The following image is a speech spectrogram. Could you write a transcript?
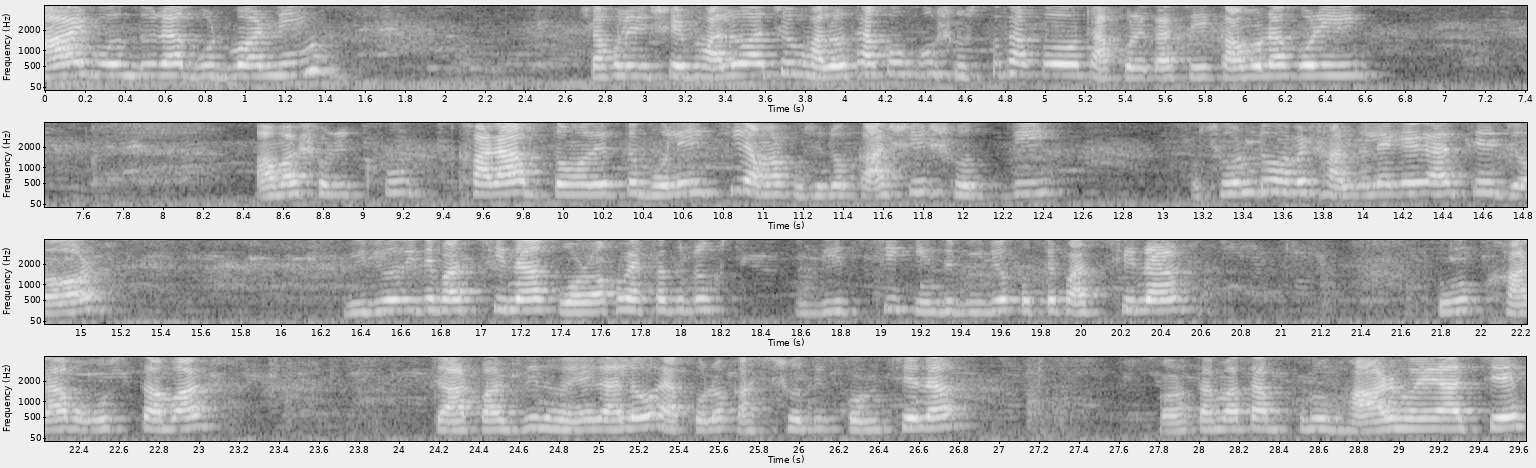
High বন্ধুরা good morning সকলে নিশ্চয়ই ভালো আছো, ভালো থাকো, খুব সুস্থ থাকো, ঠাকুরের কাছে কামনা করি। আমার শরীর খুব খারাপ, তোমাদের তো বলেইছি, আমার প্রচণ্ড কাশি, সর্দি, প্রচণ্ডভাবে ঠান্ডা লেগে গেছে, জ্বর। ভিডিও দিতে পারছি না কোনো রকম একটা দুটো দিচ্ছি, কিন্তু ভিডিও করতে পারছি না। খুব খারাপ অবস্থা আমার। চার পাঁচ দিন হয়ে গেল এখনও কাশি সর্দি কমছে না। মাথা মাথা পুরো ভার হয়ে আছে।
